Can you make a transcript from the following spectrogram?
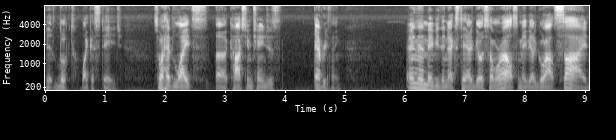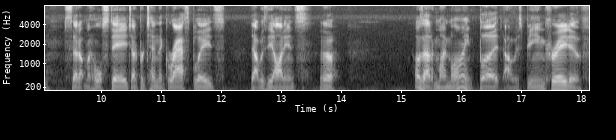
that looked like a stage. So I had lights, uh, costume changes, everything. And then maybe the next day I'd go somewhere else. Maybe I'd go outside, set up my whole stage. I'd pretend the grass blades, that was the audience. Ugh. I was out of my mind, but I was being creative.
